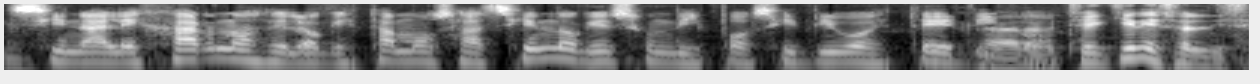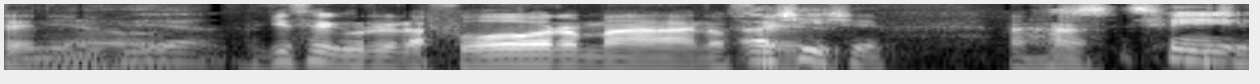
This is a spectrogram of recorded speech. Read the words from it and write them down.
sin alejarnos de lo que estamos haciendo, que es un dispositivo estético. ¿Quién hizo el diseño? ¿Quién se le ocurrió la forma? No sé. Sí,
